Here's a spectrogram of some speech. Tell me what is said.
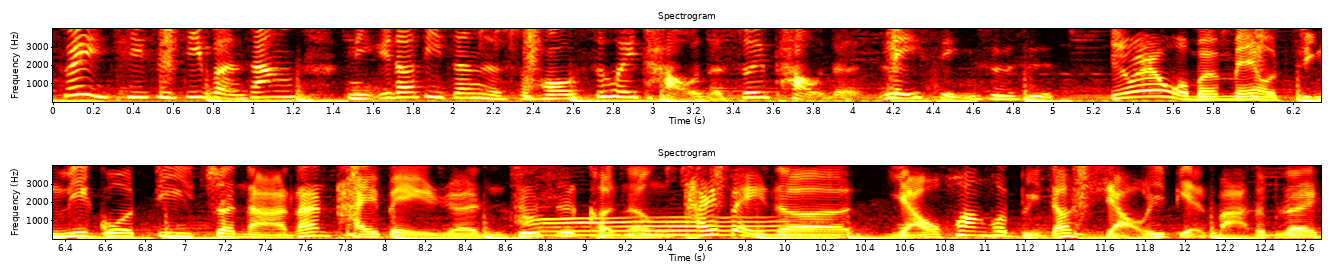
哦，所以其实基本上你遇到地震的时候是会逃的，是会跑的类型，是不是？因为我们没有经历过地震啊，但台北人就是可能台北的摇晃会比较小一点吧，对不对？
